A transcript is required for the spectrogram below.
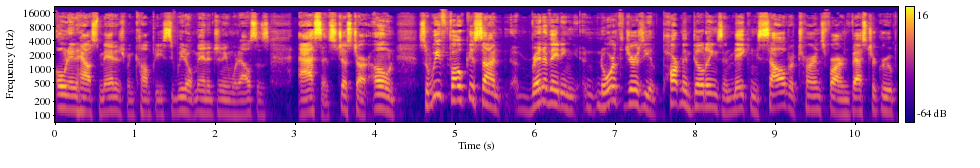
own in house management company. See, we don't manage anyone else's assets, just our own. So we focus on renovating North Jersey apartment buildings and making solid returns for our investor group.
